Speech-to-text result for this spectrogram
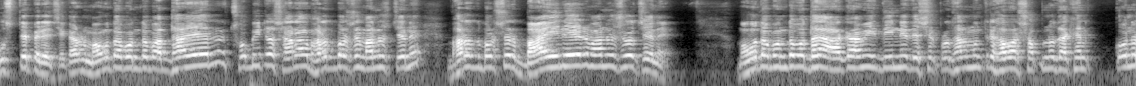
বুঝতে পেরেছে, কারণ মমতা বন্দ্যোপাধ্যায়ের ছবিটা সারা ভারতবর্ষের মানুষ চেনে, ভারতবর্ষের বাইরের মানুষও চেনে। মমতা বন্দ্যোপাধ্যায় আগামী দিনে দেশের প্রধানমন্ত্রী হওয়ার স্বপ্ন দেখেন, কোনো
